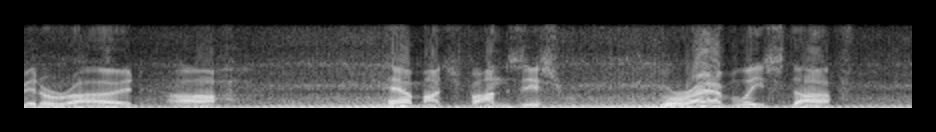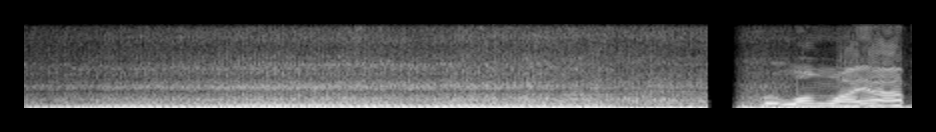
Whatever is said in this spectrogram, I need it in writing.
Bit of road. Oh, how much fun's this gravelly stuff? But a long way up.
